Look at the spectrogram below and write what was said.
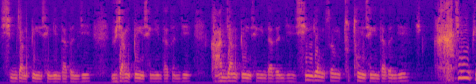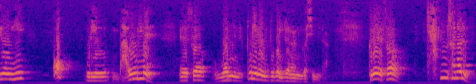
심장병이 생긴다든지, 위장병이 생긴다든지, 간장병이 생긴다든지, 신경성 두통이 생긴다든지, 가진 병이 꼭 우리의 마음에서 원인을, 뿌리를 두고 일어나는 것입니다. 그래서 참선을,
